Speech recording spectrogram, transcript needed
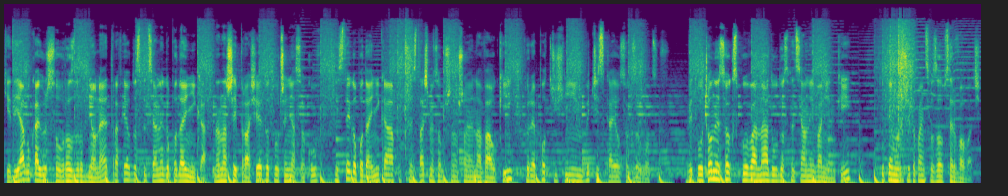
Kiedy jabłka już są rozdrobnione, trafiają do specjalnego podajnika na naszej prasie do tłoczenia soków i z tego podajnika poprzez taśmę są przenoszone na wałki, które pod ciśnieniem wyciskają sok z owoców. Wytłoczony sok spływa na dół do specjalnej wanienki. Tutaj możecie to Państwo zaobserwować.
